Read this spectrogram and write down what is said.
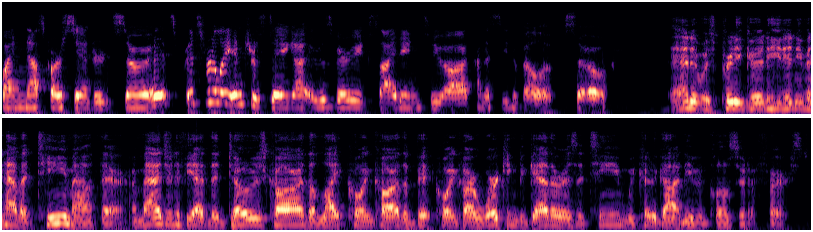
by NASCAR standards. So it's it's really interesting. Uh, it was very exciting to uh, kind of see develop. So. And it was pretty good. He didn't even have a team out there. Imagine if he had the Doge car, the Litecoin car, the Bitcoin car working together as a team. We could have gotten even closer to first.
